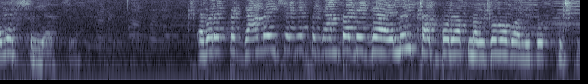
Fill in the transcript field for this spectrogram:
অবশ্যই আছে। এবার একটা গান এসে গেছে, গানটাকে গাইলই তারপরে আপনার জবাব আমি করতেছি।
